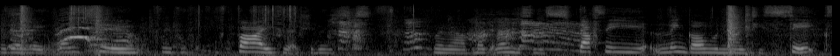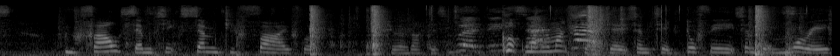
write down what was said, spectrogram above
uh, there's only 1, 2, 3, 4, 5 extra boosts. We uh, have Magic Anderson, Staffy, Lingard with 96, Boufal 76, 75 for whoever that? Is. Cook, Man Match 78, 78, Duffy, 78, Murray,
